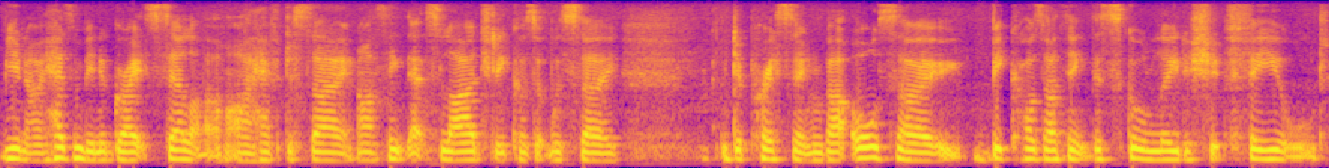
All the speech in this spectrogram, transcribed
you know, it hasn't been a great seller, I have to say. And I think that's largely because it was so depressing, but also because I think the school leadership field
